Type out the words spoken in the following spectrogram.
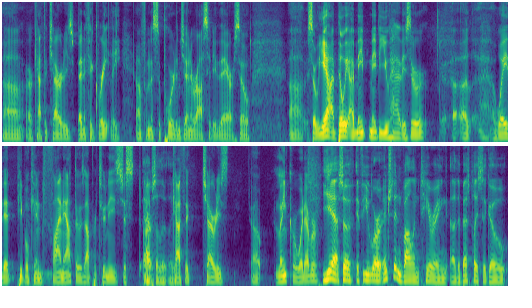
uh, our Catholic charities benefit greatly uh, from the support and generosity there. So, uh, so yeah, Billy, I may, maybe you have. Is there a, a, a, way that people can find out those opportunities? Just absolutely Catholic charities uh, link or whatever? Yeah. So if, if you are interested in volunteering, uh, the best place to go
